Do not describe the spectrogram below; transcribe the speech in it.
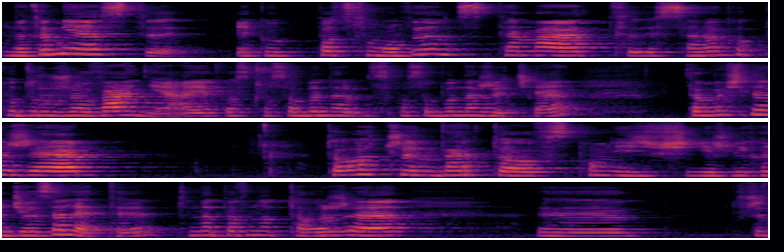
Natomiast jakby podsumowując temat samego podróżowania jako sposobu na, sposobu na życie, to myślę, że to, o czym warto wspomnieć, jeżeli chodzi o zalety, to na pewno to, że, yy, że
